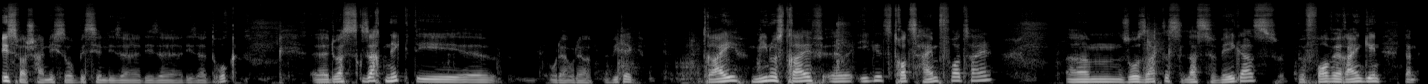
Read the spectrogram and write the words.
ist wahrscheinlich so ein bisschen dieser, dieser, dieser Druck. Äh, du hast gesagt, Nick, die, äh, oder, oder Vitek, drei, minus drei äh, Eagles, trotz Heimvorteil. Ähm, so sagt es Las Vegas. Bevor wir reingehen, dann,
